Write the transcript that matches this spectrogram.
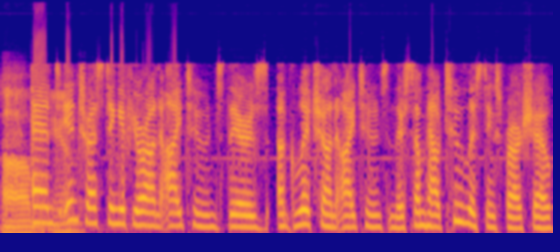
Um, and, and interesting, if you're on iTunes, there's a glitch on iTunes, and there's somehow two listings for our show.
